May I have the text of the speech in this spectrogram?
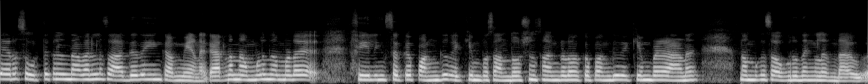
വേറെ സുഹൃത്തുക്കൾ ഉണ്ടാവാനുള്ള സാധ്യതയും കമ്മിയാണ്. കാരണം നമ്മൾ നമ്മുടെ ഫീലിങ്സ് ഒക്കെ പങ്കുവെക്കുമ്പോൾ സന്തോഷം സങ്കടമൊക്കെ പങ്കുവെക്കുമ്പോഴാണ് നമുക്ക് സൗഹൃദങ്ങൾ ഉണ്ടാവുക.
